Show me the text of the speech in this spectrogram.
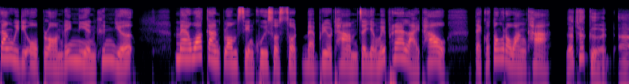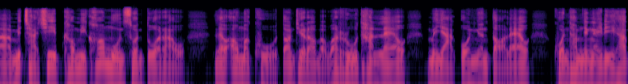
สร้างวิดีโอปลอมได้เนียนขึ้นเยอะ แม้ว่าการปลอมเสียงคุยสดๆ แบบเรียลไทม์จะยังไม่แพร่หลายเท่า แต่ก็ต้องระวังค่ะ แล้วถ้าเกิดมิจฉาชีพเขามีข้อมูลส่วนตัวเรา แล้วเอามาขู่ตอนที่เราแบบว่ารู้ทันแล้ว ไม่อยากโอนเงินต่อแล้ว ควรทำยังไงดีครับ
